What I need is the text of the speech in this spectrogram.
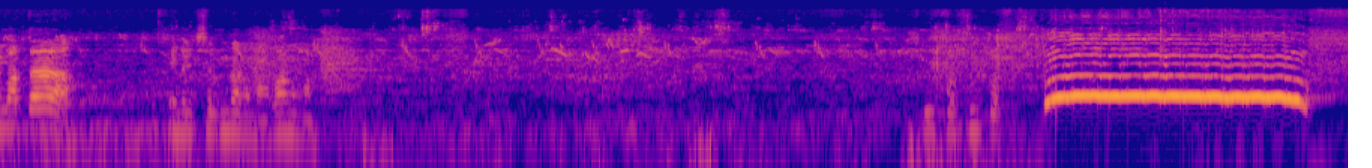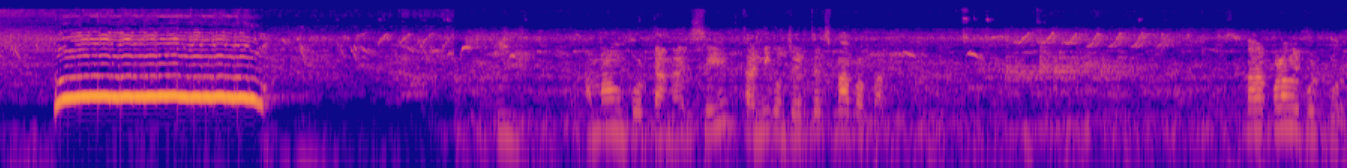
பூமி மாத்தா எங்களுக்கு இருந்தாங்கம்மா வாங்கம்மா. சூப்பர் சூப்பர் அம்மாவும் போட்டாங்க அரிசி. தண்ணி கொஞ்சம் எடுத்து வச்சு பா பாப்பா. குழம்பு போட்டு போடு.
